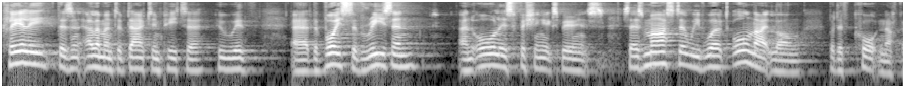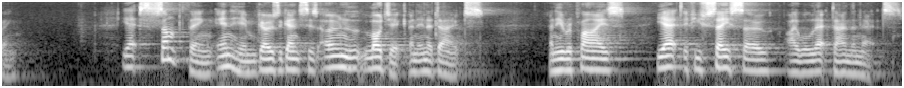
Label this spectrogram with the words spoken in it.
Clearly, there's an element of doubt in Peter, who, with uh, the voice of reason and all his fishing experience, says, Master, we've worked all night long, but have caught nothing. Yet something in him goes against his own logic and inner doubts. And he replies, Yet if you say so, I will let down the nets.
